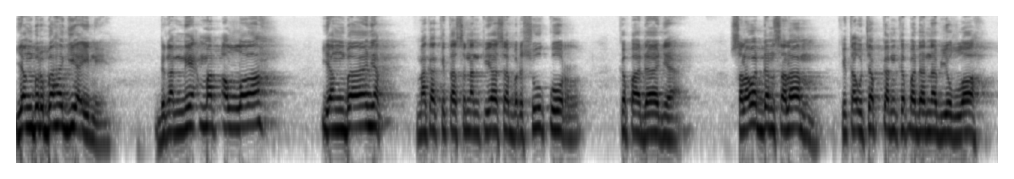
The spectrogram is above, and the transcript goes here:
yang berbahagia ini dengan nikmat Allah yang banyak maka kita senantiasa bersyukur kepadanya. Salawat dan salam kita ucapkan kepada Nabiullah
